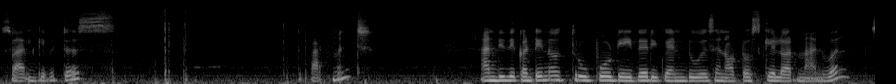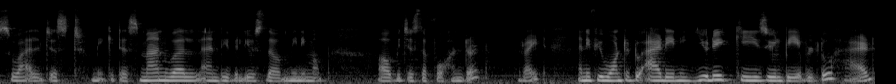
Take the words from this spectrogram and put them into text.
so I'll give it as department. And the, the container throughput either you can do as an auto scale or manual. So i'll just make it as manual and we will use the minimum uh, which is the 400 right? And if you wanted to add any unique keys you'll be able to add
